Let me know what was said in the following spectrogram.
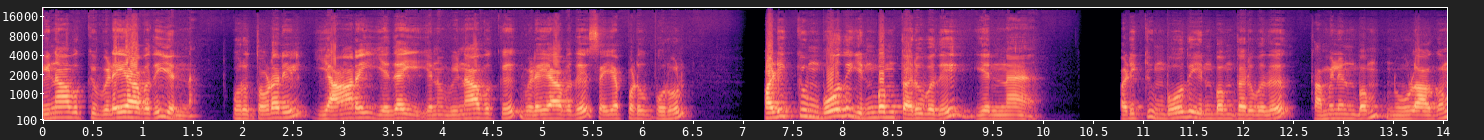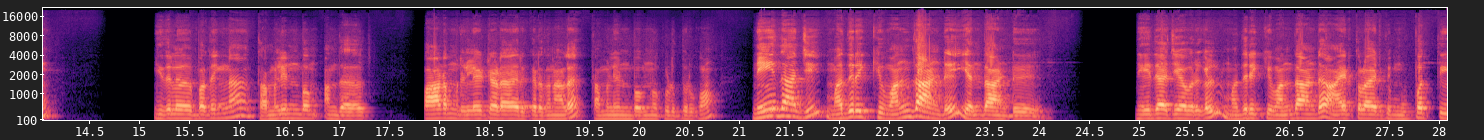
வினாவுக்கு விடையாவது என்ன? ஒரு தொடரில் யாரை எதை எனும் வினாவுக்கு விடையாவது செய்யப்படும் பொருள் படிக்கும்போது இன்பம் தருவது என்ன? படிக்கும்போது இன்பம் தருவது தமிழின்பம் நூலாகும். இதில் பார்த்தீங்கன்னா தமிழின்பம் அந்த பாடம் ரிலேட்டடாக இருக்கிறதுனால தமிழின்பம்னு கொடுத்துருக்கோம். நேதாஜி மதுரைக்கு வந்த ஆண்டு எந்த ஆண்டு? நேதாஜி அவர்கள் மதுரைக்கு வந்த ஆண்டு ஆயிரத்தி தொள்ளாயிரத்தி முப்பத்தி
